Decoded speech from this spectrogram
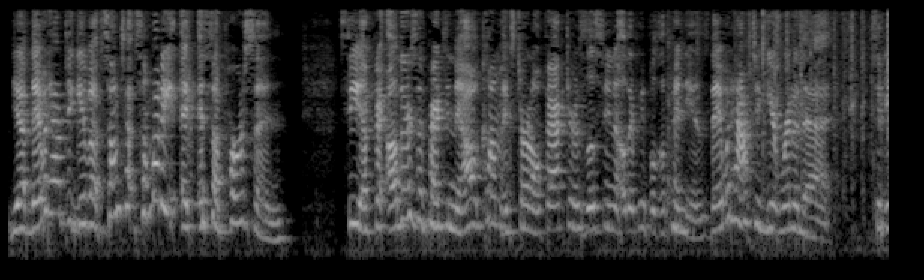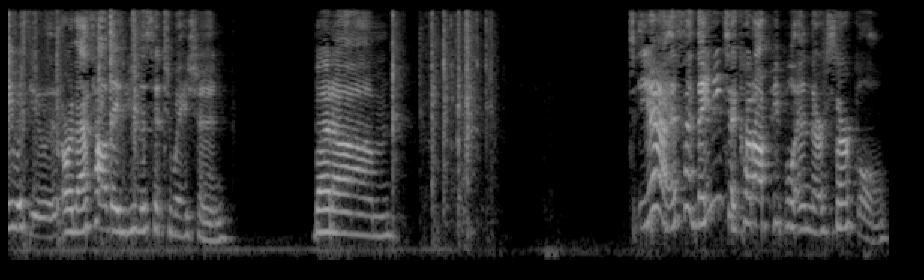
Yeah, they would have to give up. Some somebody, it's a person. See, others affecting the outcome, external factors, listening to other people's opinions. They would have to get rid of that to be with you. Or that's how they view the situation. But, um... Yeah, it's like they need to cut off people in their circle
